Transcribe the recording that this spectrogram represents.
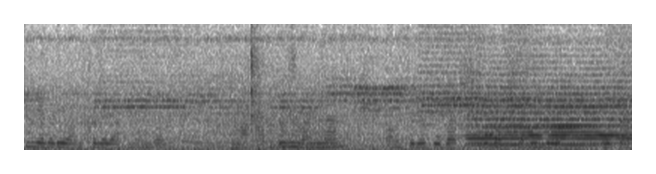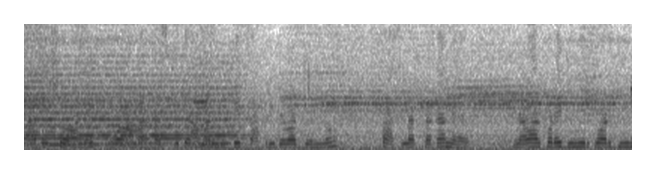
আটিয়াবাড়ি অঞ্চলের এক নম্বর। আব্দুল মান্না অঞ্চলের প্রভাব প্রভাবশালী লোক ও টাকা পয়সা অনেক ও আমার কাছ থেকে আমার মেয়েকে চাকরি দেওয়ার জন্য পাঁচ লাখ টাকা নেয়। নেওয়ার পরে দিনের পর দিন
